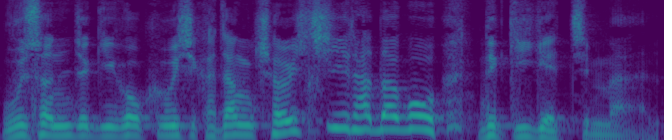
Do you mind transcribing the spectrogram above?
우선적이고 그것이 가장 절실하다고 느끼겠지만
